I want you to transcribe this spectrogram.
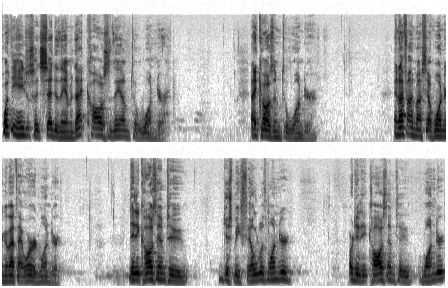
what the angels had said to them, and that caused them to wonder. That caused them to wonder. And I find myself wondering about that word, wonder. Did it cause them to just be filled with wonder? Or did it cause them to wonder?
